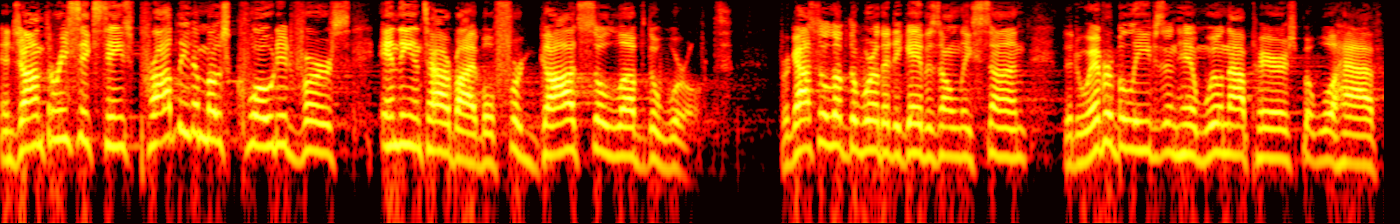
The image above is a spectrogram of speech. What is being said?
And John 3:16 is probably the most quoted verse in the entire Bible. For God so loved the world. For God so loved the world that he gave his only son, that whoever believes in him will not perish, but will have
